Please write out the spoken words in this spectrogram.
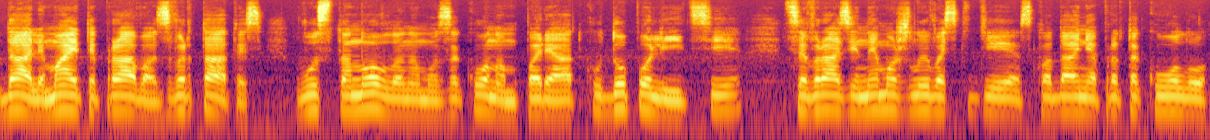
Далі маєте право звертатись в установленому законом порядку до поліції. Це в разі неможливості складання протоколу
